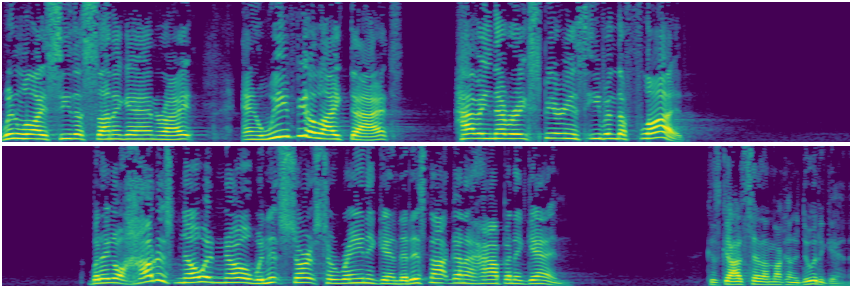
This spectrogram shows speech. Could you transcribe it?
When will I see the sun again, right? And we feel like that having never experienced even the flood. But I go, how does Noah know when it starts to rain again that it's not going to happen again? Because God said, I'm not going to do it again.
